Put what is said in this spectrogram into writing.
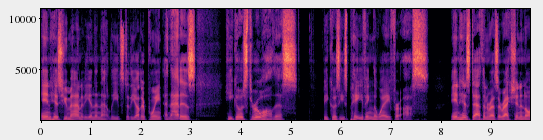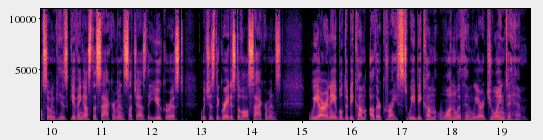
in his humanity. And then that leads to the other point, and that is he goes through all this because he's paving the way for us. In his death and resurrection, and also in his giving us the sacraments, such as the Eucharist, which is the greatest of all sacraments, we are enabled to become other Christs. We become one with Him. We are joined to Him.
